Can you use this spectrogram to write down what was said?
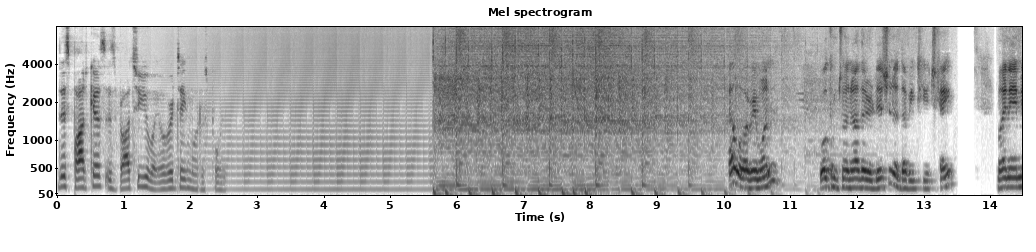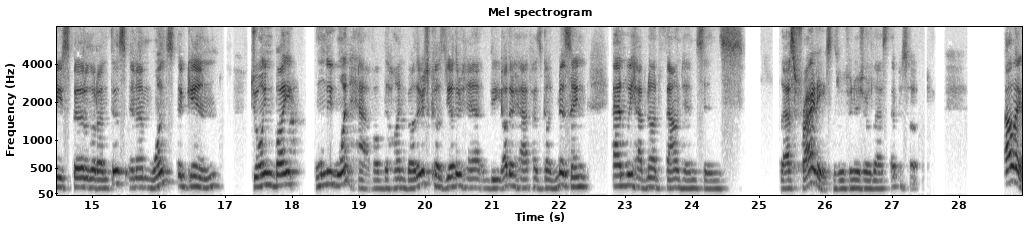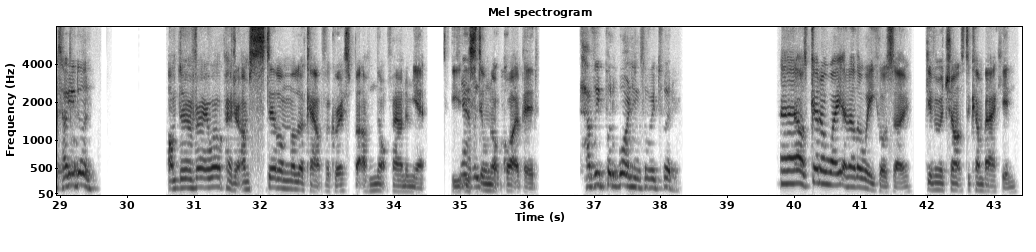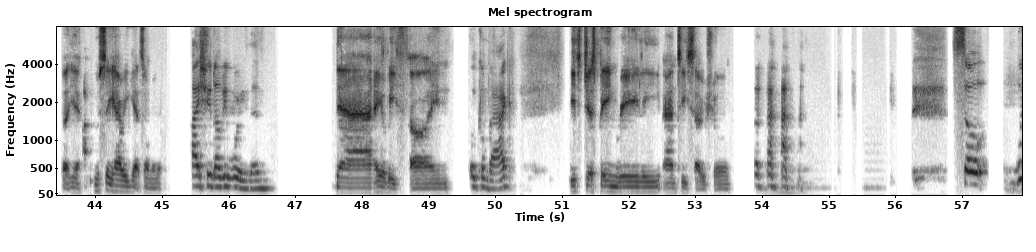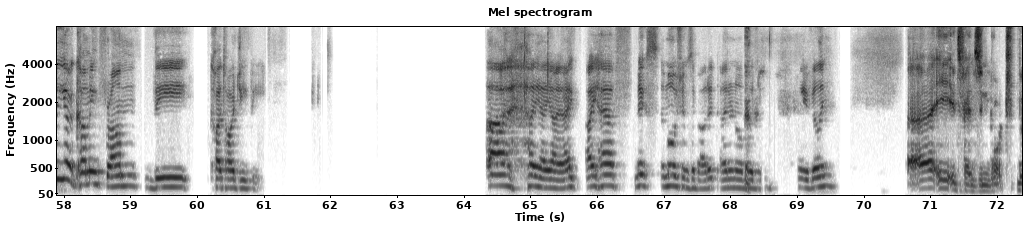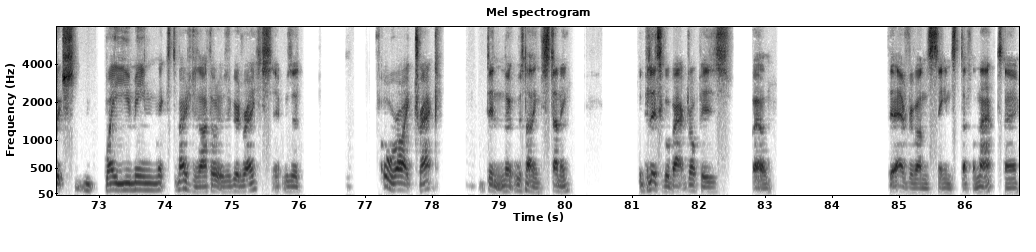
This podcast is brought to you by Overtake Motorsport. Hello, everyone. Welcome to another edition of WTHK. My name is Pedro Dorantes, and I'm once again joined by only one half of the Hunt brothers because the other half, the other half has gone missing, and we have not found him since last Friday, since we finished our last episode. Alex, how are you doing? I'm doing very well, Pedro. I'm still on the lookout for Chris, but I've not found him yet. He, Yeah, he's we- still not quite appeared. Have we put warnings over Twitter? Uh, I was going to wait another week or so, give him a chance to come back in. But yeah, we'll see how he gets on with it. I should not be worried then. Nah, he'll be fine. We'll come back. He's just being really antisocial. so we are coming from the Qatar GP. Uh, I, I, I, I have mixed emotions about it. I don't know about you. How you feeling? Uh, it, it depends in what which way you mean mixed emotions. I thought it was a good race. It was a all right track. Didn't look. Was nothing stunning. The political backdrop is well. Everyone's seen stuff on that. So,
